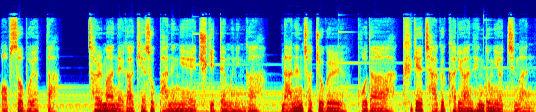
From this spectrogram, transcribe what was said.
없어 보였다. 설마 내가 계속 반응해 주기 때문인가? 나는 저쪽을 보다 크게 자극하려 한 행동이었지만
